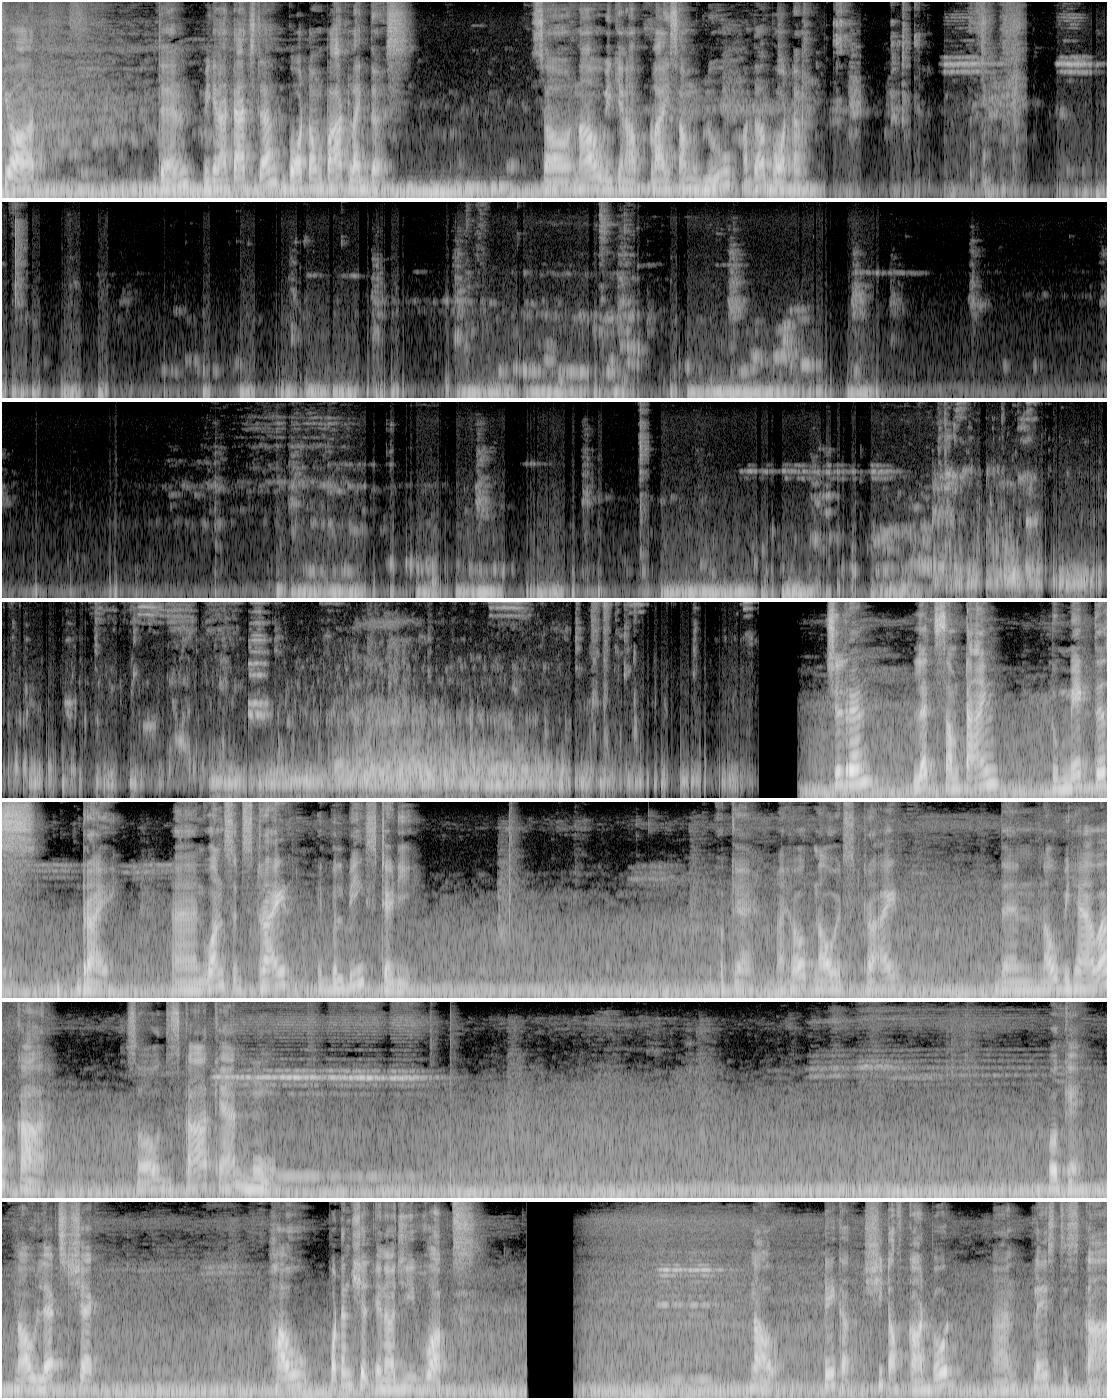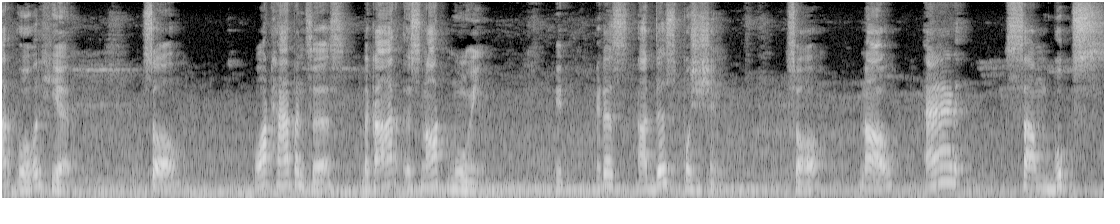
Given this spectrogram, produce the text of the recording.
cured then we can attach the bottom part like this. So now we can apply some glue at the bottom children let some time to make this dry. And once it's dried it will be steady. Okay i hope now it's dried. Then now we have a car. So this car can move okay. Now let's check how potential energy works. Now take a sheet of cardboard and place this car over here. So what happens is the car is not moving. It it is at this position. So now add some books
